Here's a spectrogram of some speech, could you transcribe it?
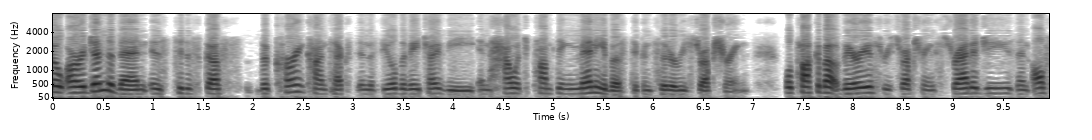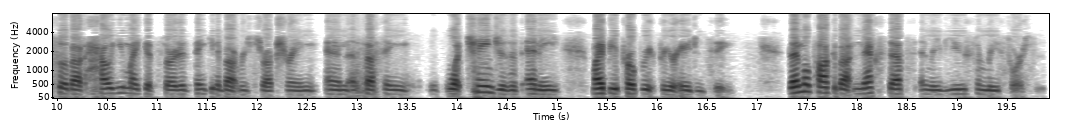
So our agenda then is to discuss the current context in the field of HIV and how it's prompting many of us to consider restructuring. We'll talk about various restructuring strategies and also about how you might get started thinking about restructuring and assessing what changes, if any, might be appropriate for your agency. Then we'll talk about next steps and review some resources.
